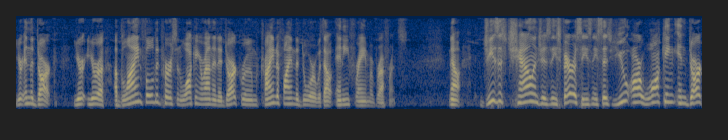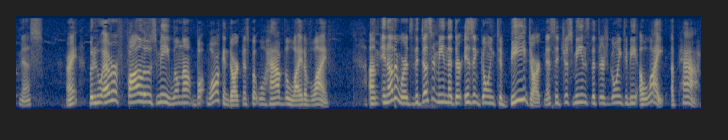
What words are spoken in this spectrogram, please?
You're in the dark. You're, you're a, a blindfolded person walking around in a dark room trying to find the door without any frame of reference. Now, Jesus challenges these Pharisees and he says, You are walking in darkness, right? But whoever follows me will not walk in darkness, but will have the light of life. Um, in other words, that doesn't mean that there isn't going to be darkness. It just means that there's going to be a light, a path.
